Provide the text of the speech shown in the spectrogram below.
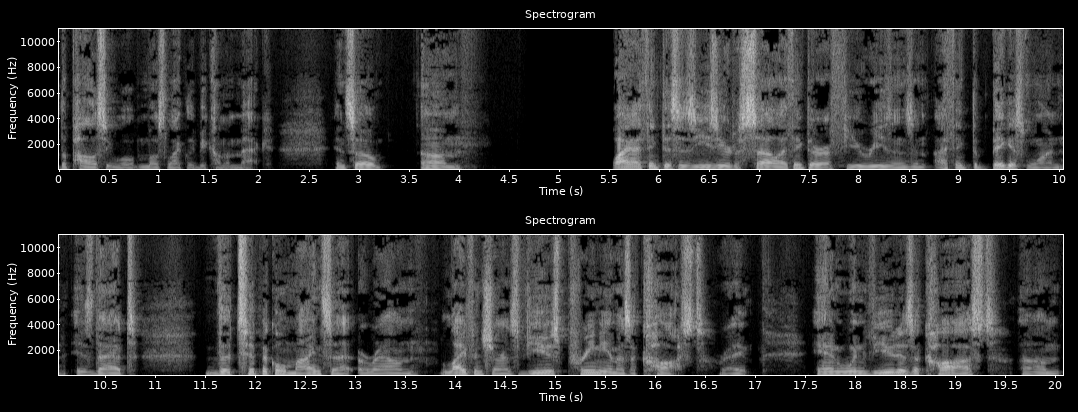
the policy will most likely become a MEC. And so, um, why I think this is easier to sell, I think there are a few reasons. And I think the biggest one is that the typical mindset around life insurance views premium as a cost, right? And when viewed as a cost, um,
